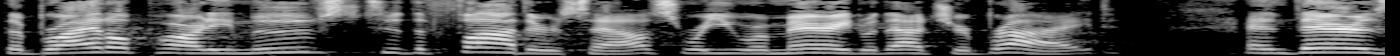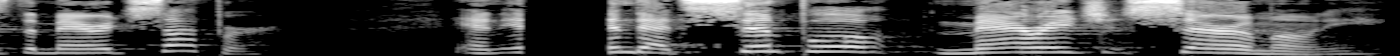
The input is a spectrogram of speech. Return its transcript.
the bridal party moves to the father's house where you were married without your bride, and there is the marriage supper. And in that simple marriage ceremony,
